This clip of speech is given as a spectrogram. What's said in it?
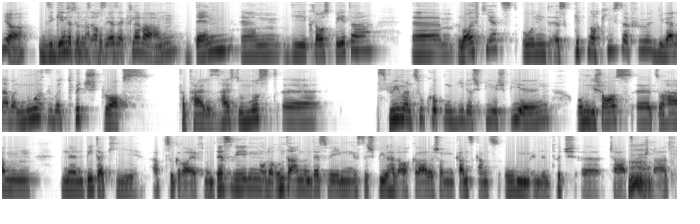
Ja. Sie gehen das übrigens auch sehr, sehr clever an, denn ähm, die Closed Beta ähm, läuft jetzt und es gibt noch Keys dafür, die werden aber nur über Twitch-Drops verteilt. Das heißt, du musst äh, Streamern zugucken, die das Spiel spielen, um die Chance äh, zu haben, einen Beta-Key abzugreifen. Und deswegen oder unter anderem deswegen ist das Spiel halt auch gerade schon ganz, ganz oben in den Twitch-Charts Hm. am Start.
